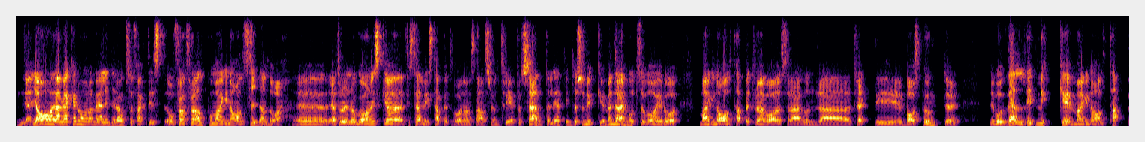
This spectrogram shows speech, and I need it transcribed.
Ja, men jag kan nog hålla med lite där också faktiskt. Och framförallt på marginalsidan då. Eh, jag tror det organiska försäljningstappet var någonstans runt 3 Det lät ju inte så mycket. Men däremot så var ju då marginaltappet tror jag var sådär 130 baspunkter det var väldigt mycket marginaltapp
